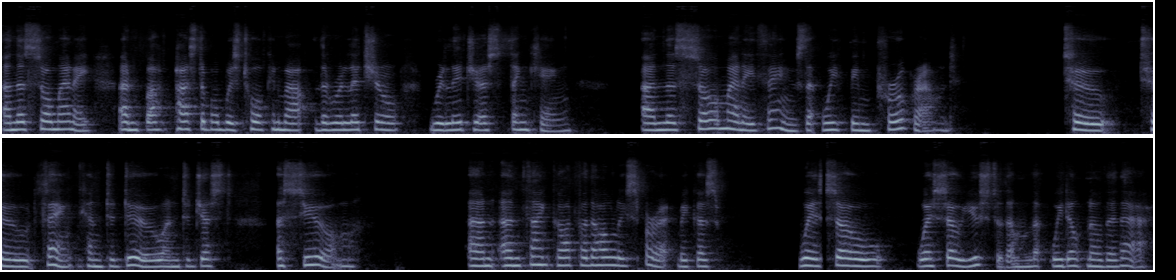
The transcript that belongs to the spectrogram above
and there's so many. And Pastor Bob was talking about the religious religious thinking. And there's so many things that we've been programmed to to think and to do and to just assume. And and thank God for the Holy Spirit because we're so we're so used to them that we don't know they're there.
